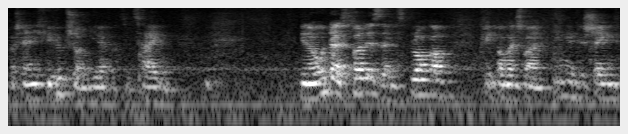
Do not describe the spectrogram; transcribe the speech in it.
wahrscheinlich viel hübscher, um die einfach zu zeigen. Genau, und als toll ist, als Blogger kriegt man manchmal Dinge geschenkt.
